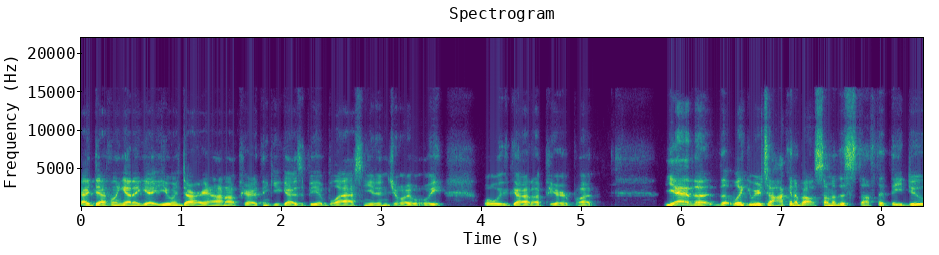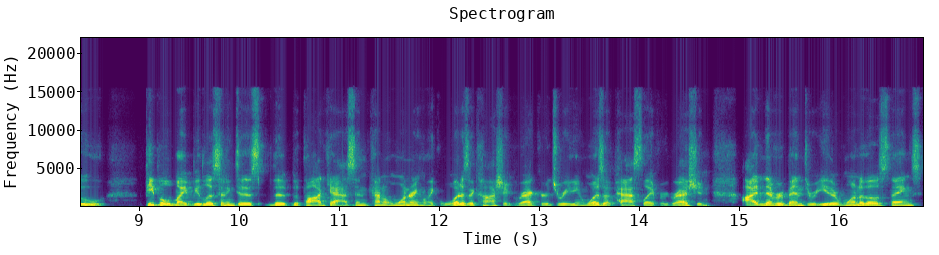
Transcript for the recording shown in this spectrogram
I definitely got to get you and Dariana up here. I think you guys would be a blast and you'd enjoy what we what we've got up here. But yeah, the, the like we were talking about some of the stuff that they do. People might be listening to this the, the podcast and kind of wondering like what is Akashic Records reading? What is a past life regression? I've never been through either one of those things,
